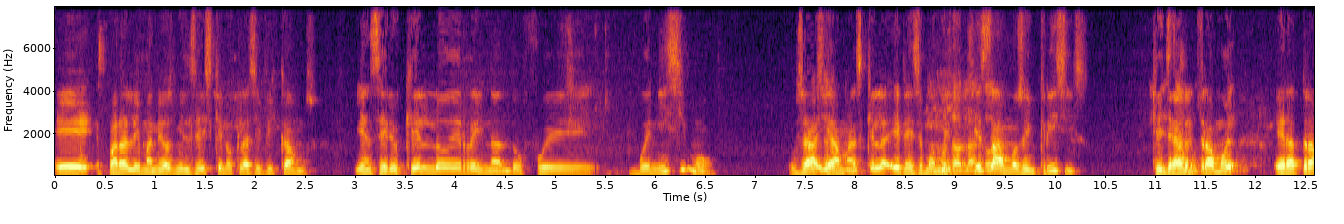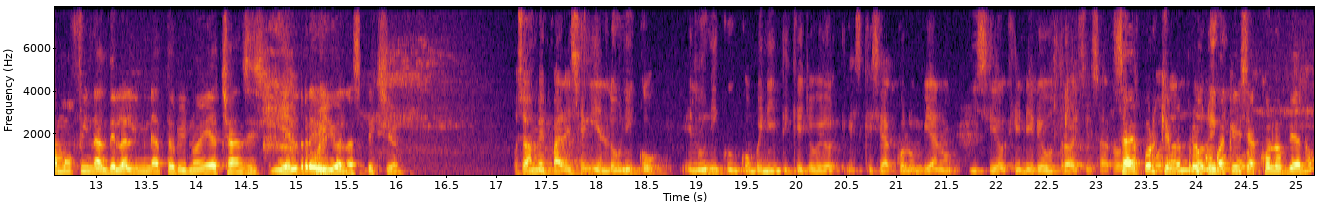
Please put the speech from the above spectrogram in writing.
Eh, para Alemania 2006 que no clasificamos. Y en serio que lo de Reinaldo fue buenísimo. O sea, O y además que la- en ese momento hablando- estábamos en crisis. Que ya era el tramo, era tramo final del eliminatorio y no había chances. Y él revivió a la selección. O sea, me parece bien. Lo único, el único inconveniente que yo veo es que sea colombiano y se genere otra vez esa rosca. ¿Sabe por O qué sea, me no preocupa digo que sea colombiano?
